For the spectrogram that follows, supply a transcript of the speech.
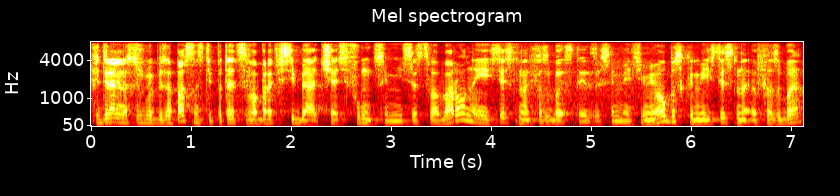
Федеральная служба безопасности пытается вобрать в себя часть функций Министерства обороны, и, естественно, ФСБ стоит за всеми этими обысками, и, естественно, ФСБ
